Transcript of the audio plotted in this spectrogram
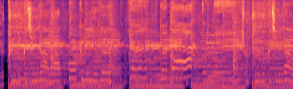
夜のクジラは僕に言や」「また会ったね」「夜のクジラは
